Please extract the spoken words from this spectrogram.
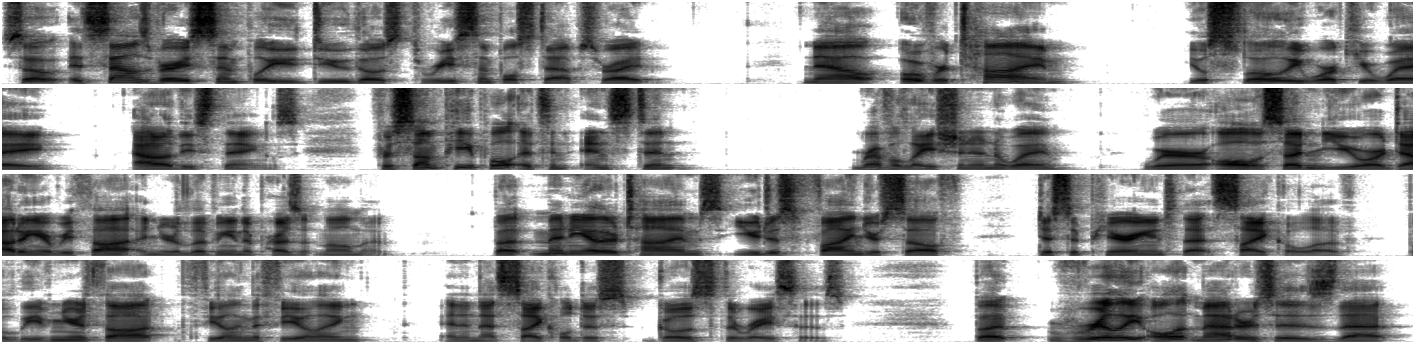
So it sounds very simple. You do those three simple steps, right? Now, over time, you'll slowly work your way out of these things. For some people, it's an instant revelation in a way, where all of a sudden you are doubting every thought and you're living in the present moment. But many other times, you just find yourself disappearing into that cycle of believing your thought, feeling the feeling, and then that cycle just goes to the races. But really, all it matters is that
